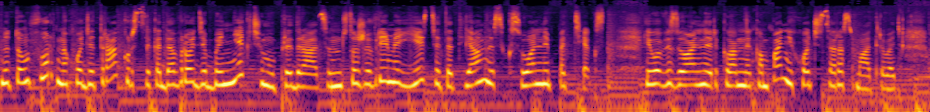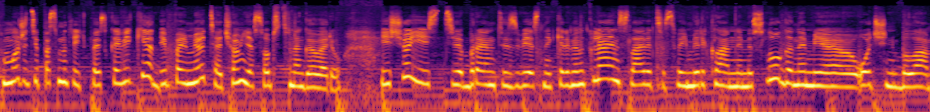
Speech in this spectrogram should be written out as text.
Но Том Форд находит ракурсы, когда вроде бы не к чему придраться, но в то же время есть этот явный сексуальный подтекст. Его визуальные рекламные кампании хочется рассматривать. Вы можете посмотреть в поисковике и поймете, о чем я, собственно, говорю. Еще есть бренд известный Кельвин Клайн, славится своими рекламными слоганами. Очень была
